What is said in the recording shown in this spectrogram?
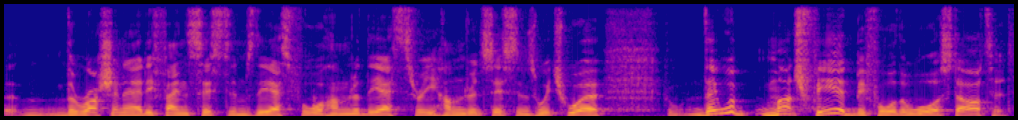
uh, the Russian air defense systems, the S-400, the S-300 systems, which were they were much feared before the war started?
